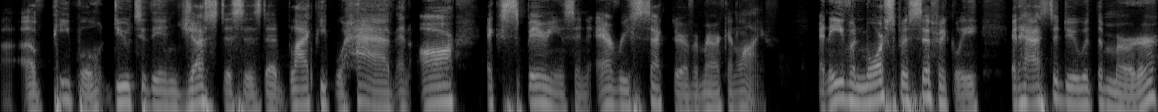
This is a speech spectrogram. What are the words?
uh, of people due to the injustices that Black people have and are experiencing in every sector of American life. And even more specifically, it has to do with the murder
